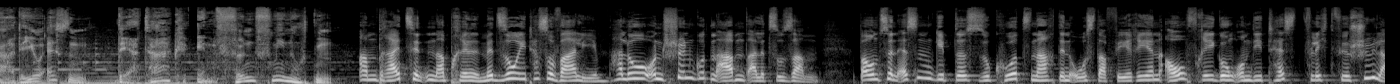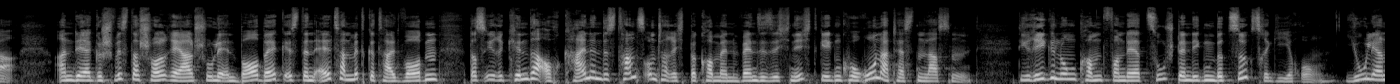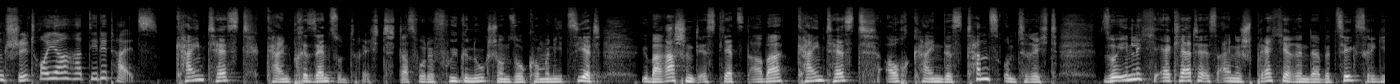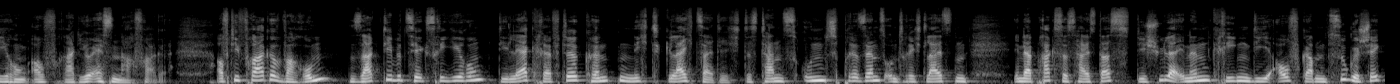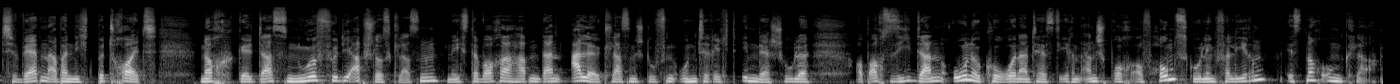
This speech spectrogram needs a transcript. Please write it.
Radio Essen. Der Tag in fünf Minuten. Am 13. April mit Zoe Tassovali. Hallo und schönen guten Abend alle zusammen. Bei uns in Essen gibt es so kurz nach den Osterferien Aufregung um die Testpflicht für Schüler. An der Geschwister-Scholl-Realschule in Borbeck ist den Eltern mitgeteilt worden, dass ihre Kinder auch keinen Distanzunterricht bekommen, wenn sie sich nicht gegen Corona testen lassen. Die Regelung kommt von der zuständigen Bezirksregierung. Julian Schildheuer hat die Details. Kein Test, kein Präsenzunterricht. Das wurde früh genug schon so kommuniziert. Überraschend ist jetzt aber kein Test, auch kein Distanzunterricht. So ähnlich erklärte es eine Sprecherin der Bezirksregierung auf Radio Essen Nachfrage. Auf die Frage, warum, sagt die Bezirksregierung, die Lehrkräfte könnten nicht gleichzeitig Distanz- und Präsenzunterricht leisten. In der Praxis heißt das, die SchülerInnen kriegen die Aufgaben zugeschickt, werden aber nicht betreut. Noch gilt das nur für die Abschlussklassen. Nächste Woche haben dann alle Klassenstufen Unterricht in der Schule. Ob auch sie dann ohne Corona-Test ihren Anspruch auf Homeschooling verlieren, ist noch unklar.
